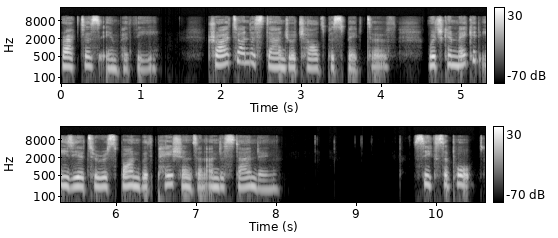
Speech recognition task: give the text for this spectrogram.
Practice empathy. Try to understand your child's perspective, which can make it easier to respond with patience and understanding. Seek support.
